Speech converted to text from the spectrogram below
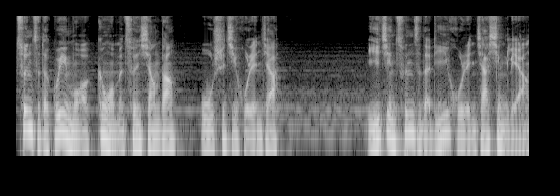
村子的规模跟我们村相当，五十几户人家。一进村子的第一户人家姓梁，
